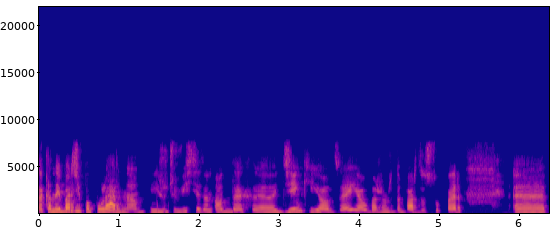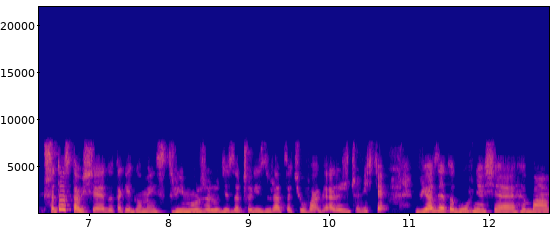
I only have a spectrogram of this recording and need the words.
taka najbardziej popularna. I rzeczywiście ten oddech e, dzięki jodze, ja uważam, że to bardzo super, e, przedostał się do takiego mainstreamu, że ludzie zaczęli zwracać uwagę, ale rzeczywiście w jodze to głównie się chyba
